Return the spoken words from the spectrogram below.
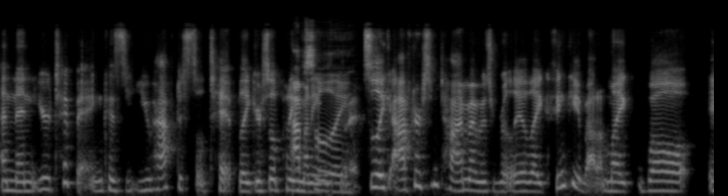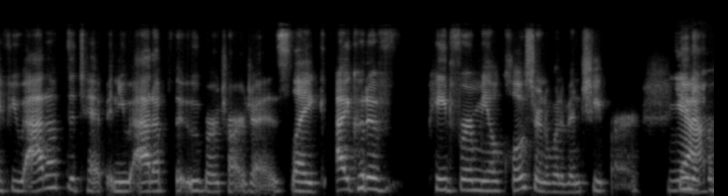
and then you're tipping because you have to still tip. Like you're still putting Absolutely. money into it. So, like after some time, I was really like thinking about it. I'm like, well, if you add up the tip and you add up the Uber charges, like I could have paid for a meal closer and it would have been cheaper. Yeah. You know,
